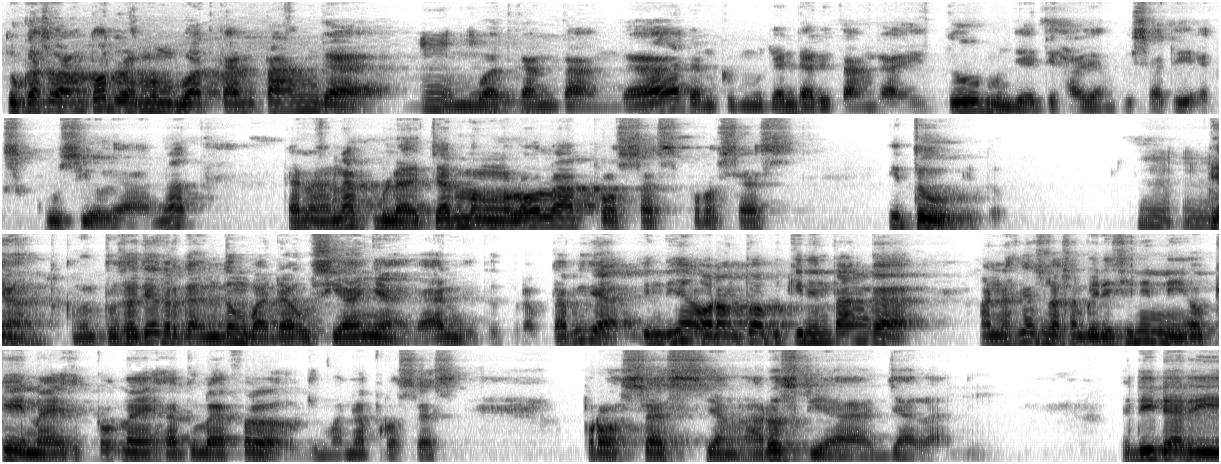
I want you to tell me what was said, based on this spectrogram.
tugas orang tua adalah membuatkan tangga, Mm-mm. membuatkan tangga dan kemudian dari tangga itu menjadi hal yang bisa dieksekusi oleh anak dan anak belajar mengelola proses-proses itu gitu. Mm-mm. Ya, tentu saja tergantung pada usianya kan gitu. Tapi ya intinya orang tua bikinin tangga. Anaknya sudah sampai di sini nih. Oke, naik satu naik satu level. Gimana proses proses yang harus dia jalani. Jadi dari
